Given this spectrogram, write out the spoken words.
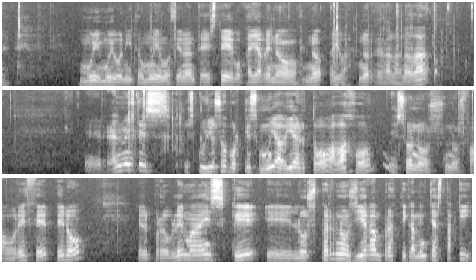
muy, muy bonito, muy emocionante. Este boca llave no, no, ahí va, no regala nada. Realmente es, es curioso porque es muy abierto abajo. Eso nos, nos favorece, pero el problema es que eh, los pernos llegan prácticamente hasta aquí.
